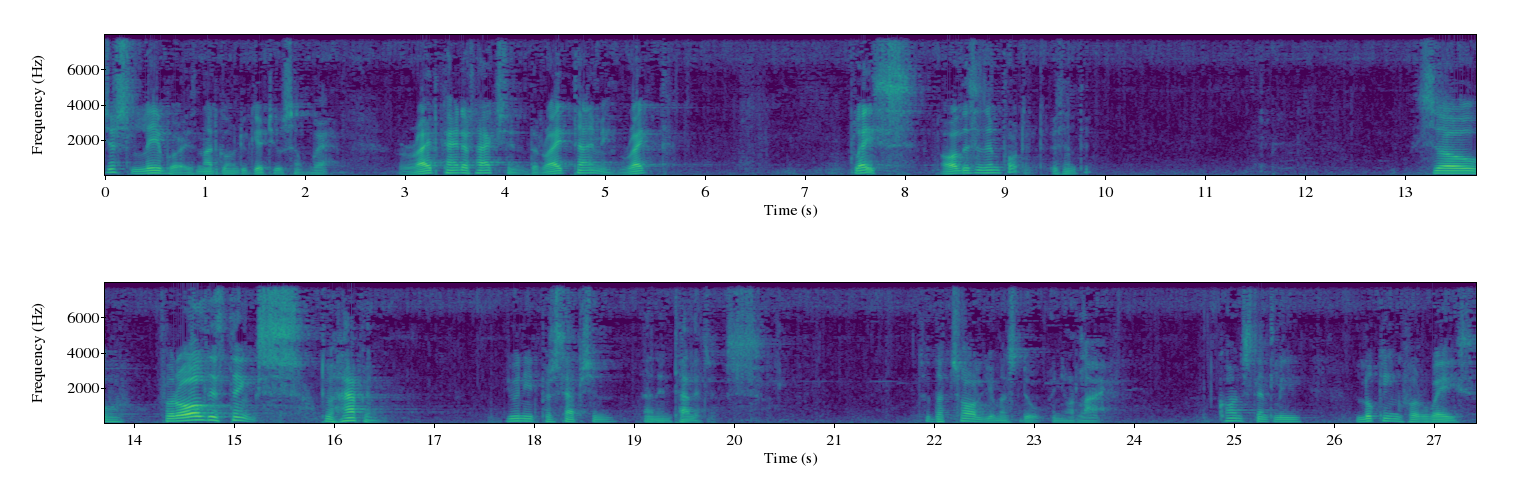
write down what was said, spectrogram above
Just labor is not going to get you somewhere. Right kind of action, the right timing, right place, all this is important, isn't it? So, for all these things to happen, you need perception and intelligence. So that's all you must do in your life. Constantly looking for ways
